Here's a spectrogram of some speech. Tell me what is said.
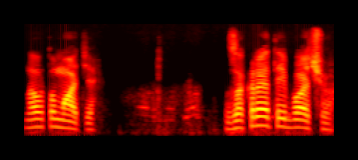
на автоматі. Закритий бачу.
